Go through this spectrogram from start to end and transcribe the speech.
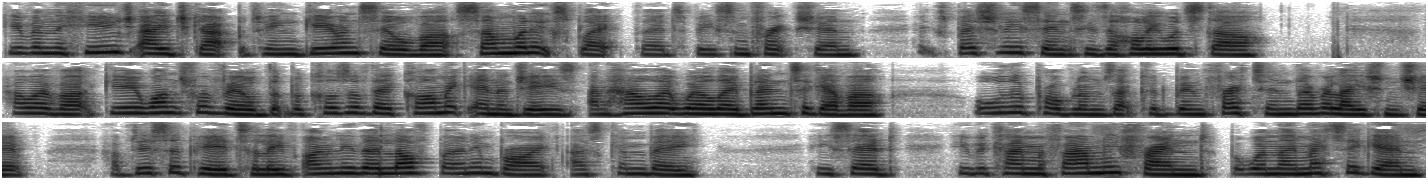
Given the huge age gap between Gere and Silva, some would expect there to be some friction, especially since he's a Hollywood star. However, Gere once revealed that because of their karmic energies and how well they blend together, all the problems that could have been threatened their relationship have disappeared to leave only their love burning bright as can be. He said he became a family friend, but when they met again,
